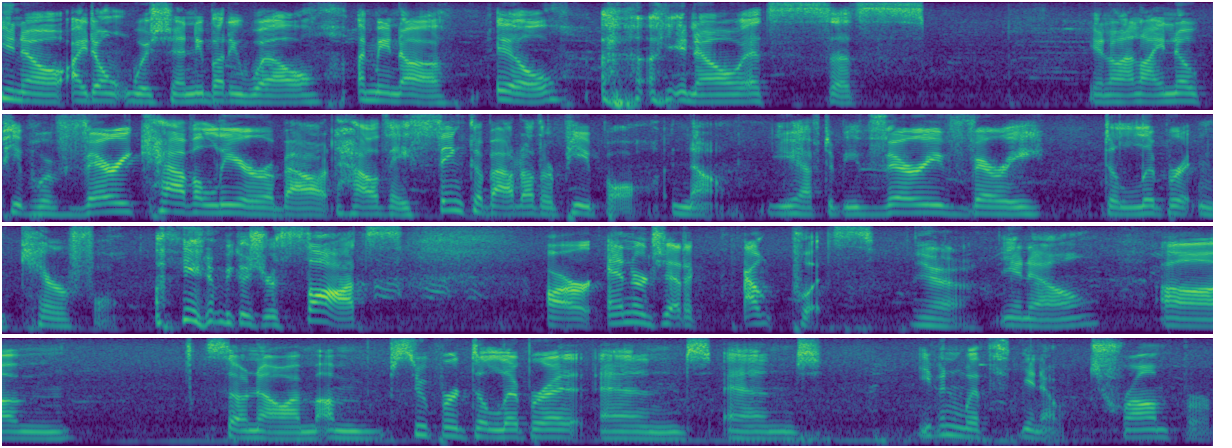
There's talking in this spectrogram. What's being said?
you know, I don't wish anybody well. I mean, uh, ill. you know, it's it's you know, and I know people are very cavalier about how they think about other people. No, you have to be very, very deliberate and careful, you know, because your thoughts are energetic outputs. Yeah. You know, um, so no, I'm I'm super deliberate and and even with you know Trump or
